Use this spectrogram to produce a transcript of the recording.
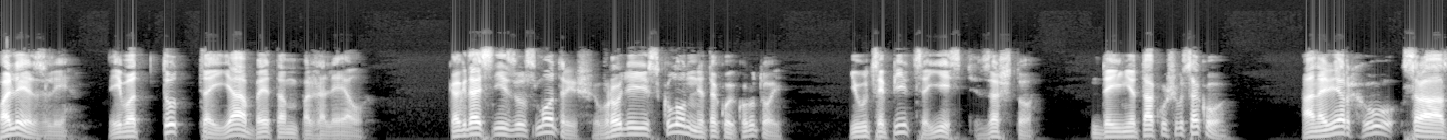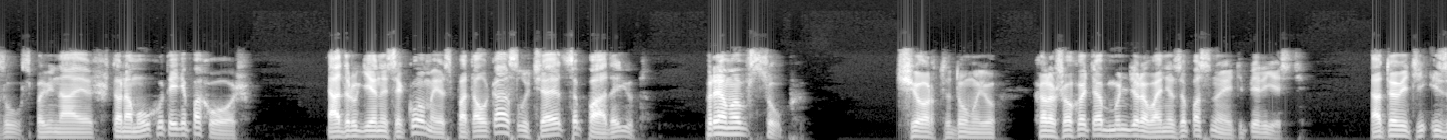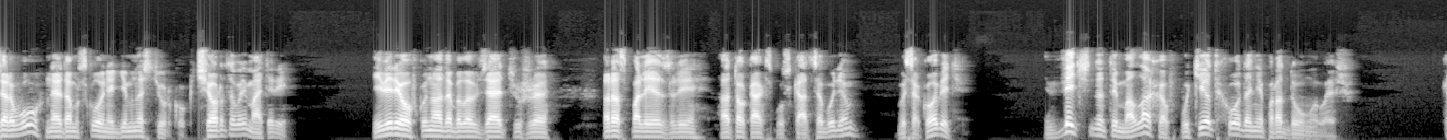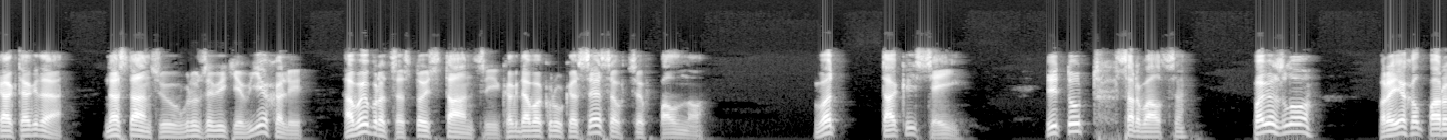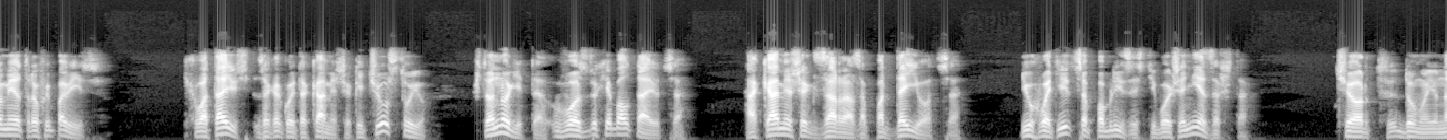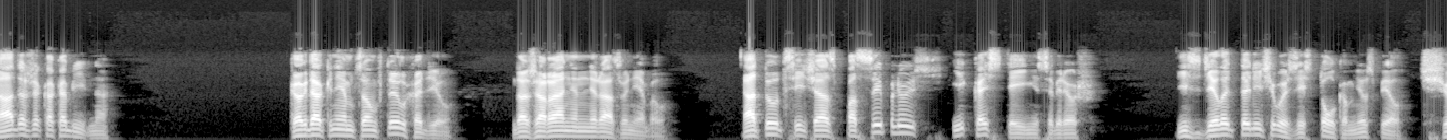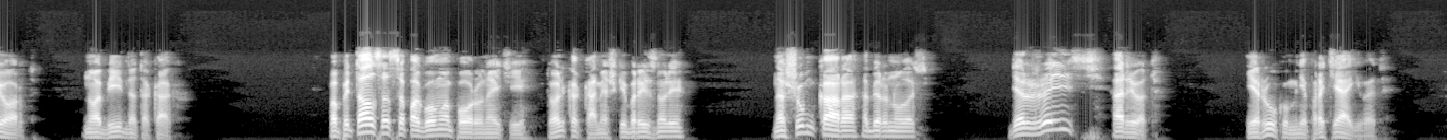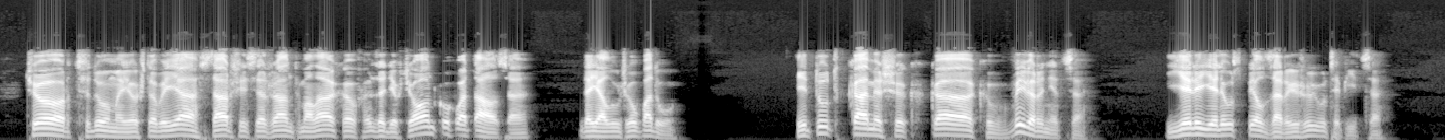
полезли. И вот тут-то я об этом пожалел. Когда снизу смотришь, вроде и склон не такой крутой, и уцепиться есть за что, да и не так уж высоко. А наверху сразу вспоминаешь, что на муху ты не похож, а другие насекомые с потолка, случается, падают. Прямо в суп. Черт, думаю, хорошо хоть обмундирование запасное теперь есть. А то ведь и изорву на этом склоне гимнастерку к чертовой матери. И веревку надо было взять уже, располезли, а то как спускаться будем? Высоко ведь? Вечно ты, Малахов, пути отхода не продумываешь. Как тогда? На станцию в грузовике въехали, а выбраться с той станции, когда вокруг эсэсовцев полно. Вот так и сей. И тут сорвался. Повезло. Проехал пару метров и повис. Хватаюсь за какой-то камешек и чувствую, что ноги-то в воздухе болтаются, а камешек, зараза, поддается, и ухватиться поблизости больше не за что. Черт, думаю, надо же, как обидно. Когда к немцам в тыл ходил, даже ранен ни разу не был. А тут сейчас посыплюсь, и костей не соберешь. И сделать-то ничего здесь толком не успел. Черт, но обидно-то как. Попытался сапогом опору найти, только камешки брызнули. На шум кара обернулась. «Держись!» — орет. И руку мне протягивает. Черт, думаю, чтобы я, старший сержант Малахов, за девчонку хватался. Да я лучше упаду. И тут камешек как вывернется. Еле-еле успел за рыжую уцепиться.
